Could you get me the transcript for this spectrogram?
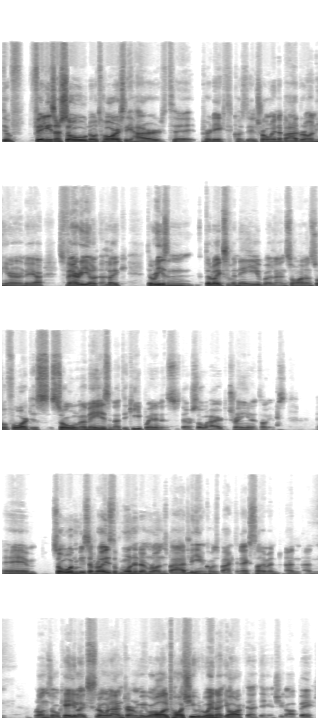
the fillies are so notoriously hard to predict because they'll throw in a bad run here and there. It's very like the reason the likes of Enable and so on and so forth is so amazing that they keep winning. It's, they're so hard to train at times. Um, so I wouldn't be surprised if one of them runs badly and comes back the next time and and, and runs okay. Like Slow Lantern, we were all thought she would win at York that day and she got bit.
